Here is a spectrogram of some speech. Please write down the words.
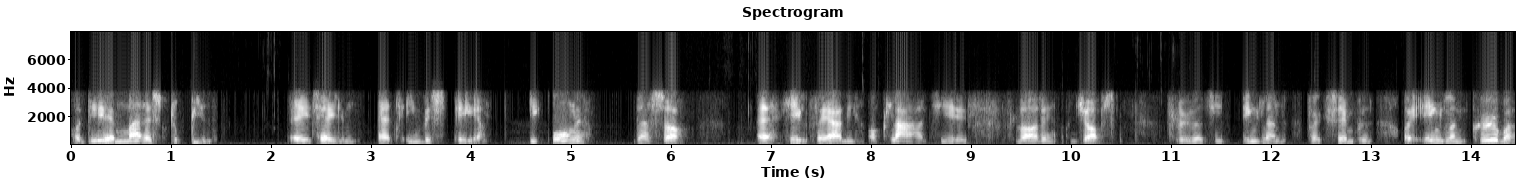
Og det er meget stupidt af Italien at investere i unge, der så er helt færdige og klar til flotte jobs, flytter til England for eksempel. Og i England køber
